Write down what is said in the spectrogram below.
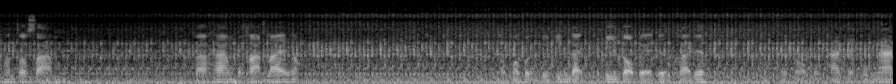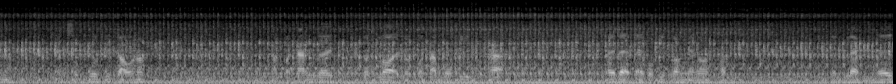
2,000ต่อ3ค่าทางบ่ขาดหลายเนาะเอามาเบิ่งตัวจริงได้ปีต่อไปเด้อลูกค้าเด้อแต่ต่อไปอาจจะโครงงานยังสมบูรณ์ที่เก่าเนาะรับประกันเลยรถร้อยรถบ่ตามบ่พี่ครับได้ได้ได้บ่ผิดหวังแน่นอนครับเป็นแหลมเลย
